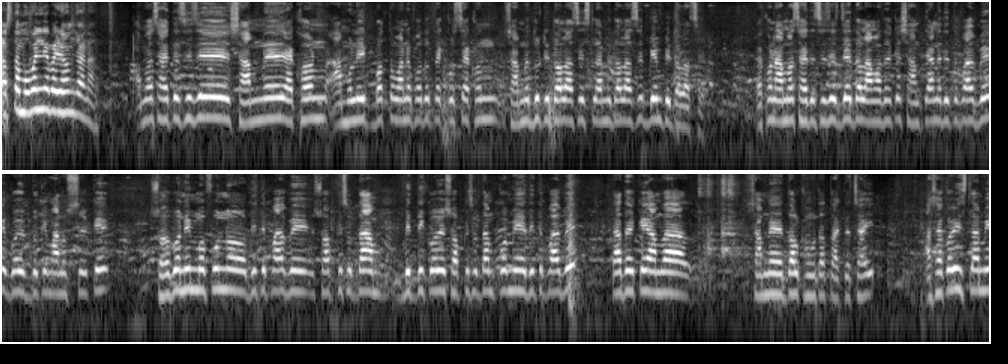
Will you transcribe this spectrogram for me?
রাস্তা মোবাইল নিয়ে বাইরে হন যায় না। আমরা চাইতেছি যে সামনে এখন আমলিক বর্তমানে পদত্যাগ করছে। এখন সামনে দুটি দল আছে ইসলামী দল আছে বিএনপি দল আছে। এখন আমরা চাইতেছি যে যে দল আমাদেরকে শান্তি আনে দিতে পারবে গরিব দুঃখী মানুষকে সর্বনিম্ন পূর্ণ দিতে পারবে সব কিছুর দাম বৃদ্ধি করে সব কিছুর দাম কমিয়ে দিতে পারবে। তাদেরকে আমরা সামনে দল ক্ষমতা রাখতে চাই। আশা করি ইসলামী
